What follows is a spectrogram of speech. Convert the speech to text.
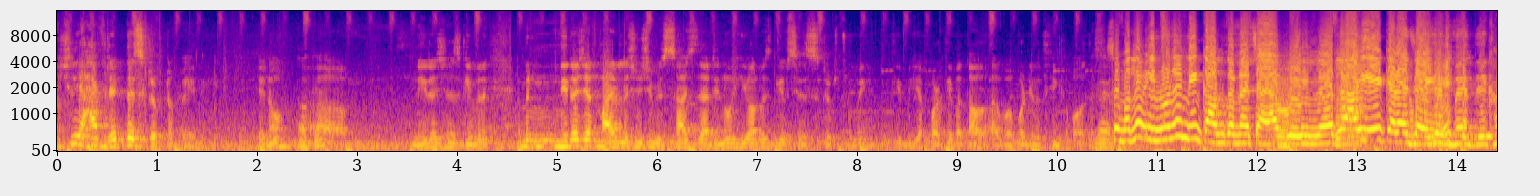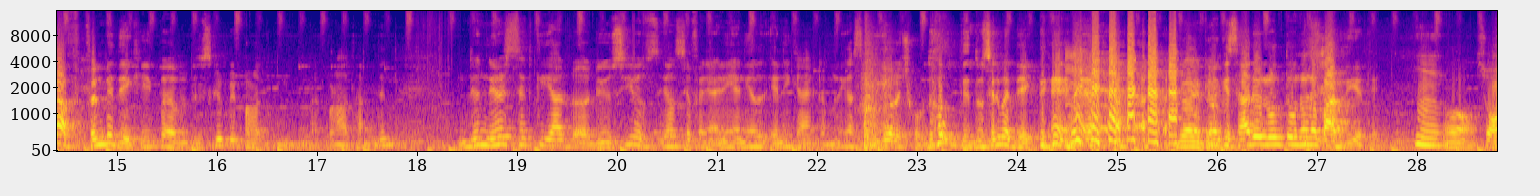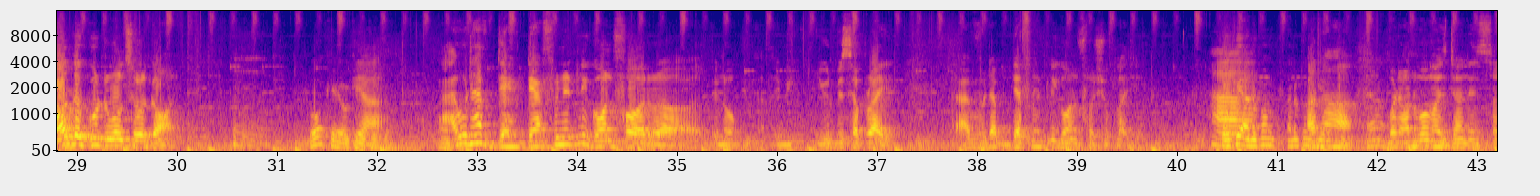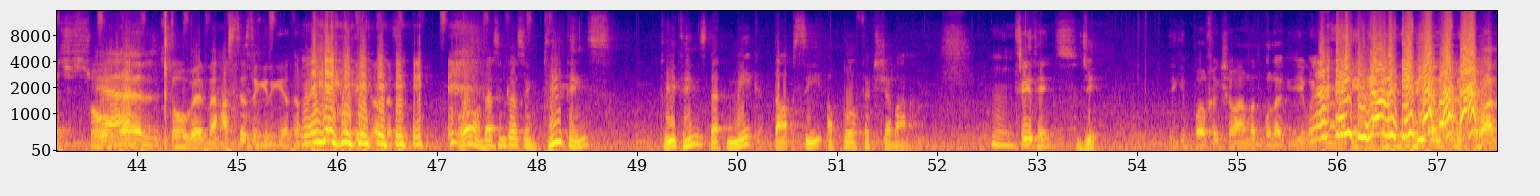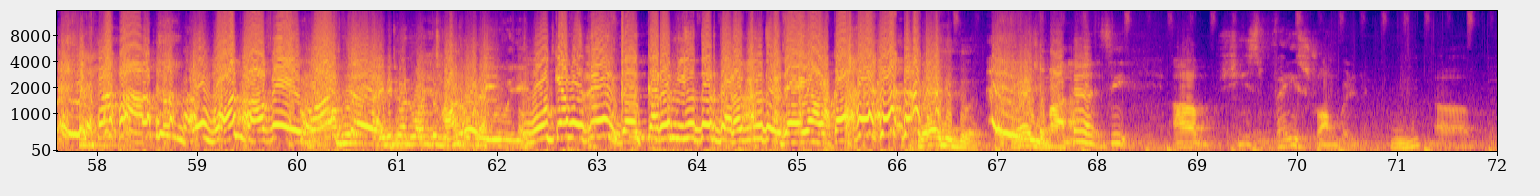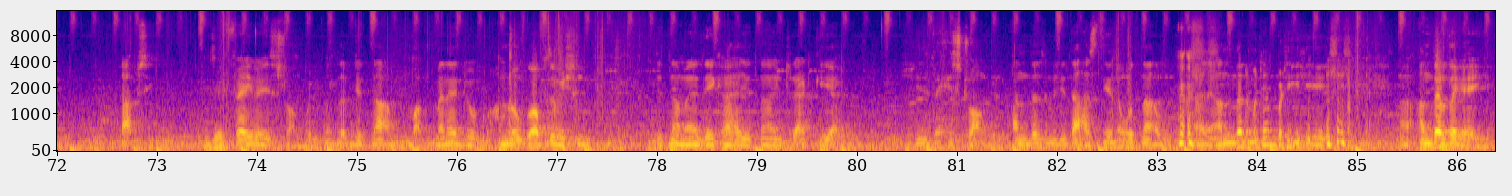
Actually, I have read the script of Baby. You know, Okay. um, Neeraj has given. I mean, Neeraj and my relationship is such that you know he always gives his scripts to me. कि भैया पढ़ के बताओ uh, what do you think about this? सो मतलब इन्होंने नहीं काम करना चाहा बेबी में मतलब आप ये कहना तो चाहेंगे मैं देखा फ़िल्म भी देखी स्क्रिप्ट भी पढ़ा पढ़ा था देन देन नीरज सेड कि यार do you see yourself in any any any character मैंने कहा सर ये वाला छोड़ दो दूसरे में देखते हैं. क्योंकि सारे रोल तो उन्होंने बांट दिए थे Mm-hmm. Oh, so all the good roles were gone. Mm. Okay, okay. Yeah. Okay, okay. I would have de definitely gone for, uh, you know, you'd be surprised. I would have definitely gone for Shukla ji. Okay, Anupam, Anupam. Anupam. yeah. But Anupam has done it such so yeah. well, so well. I was gir gaya oh, that's interesting. Three things, three things that make Taapsee a perfect Shabana. Hmm. Three things. Ji. देखिए perfect शवान मत बोला कीजिए बहुत भावे वो क्या बोलते हैं कर्म युद्ध और धर्म युद्ध हो जाएगा आपका। um, uh, मतलब जितना मैंने जो हम लोग को ऑब्जर्वेशन जितना मैंने देखा है जितना इंटरेक्ट किया है इज़ वेरी स्ट्रॉन्ग अंदर से मैं जितना हंसती है ना उतना अंदर में ना बड़ी अ, अंदर तक है ये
